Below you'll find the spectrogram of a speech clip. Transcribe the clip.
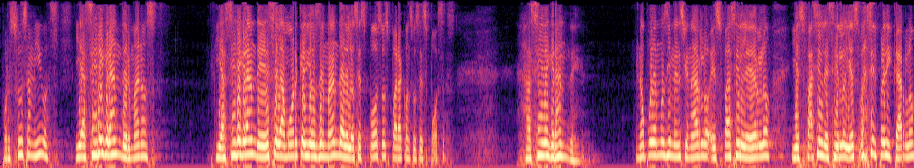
por sus amigos. Y así de grande, hermanos, y así de grande es el amor que Dios demanda de los esposos para con sus esposas. Así de grande. No podemos dimensionarlo, es fácil leerlo y es fácil decirlo y es fácil predicarlo,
